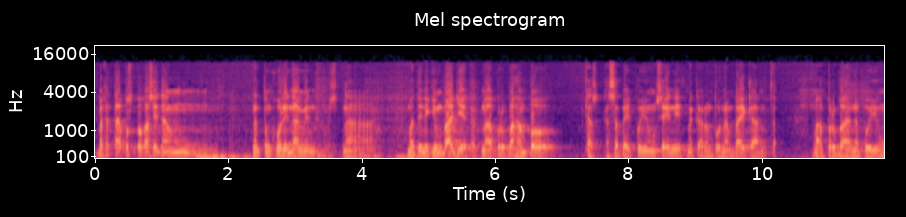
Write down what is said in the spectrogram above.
Pagkatapos po kasi ng, ng tungkulin namin na madinig yung budget at maaprubahan po, kas- kasabay po yung Senate, magkaroon po ng BICAM, ta- maaprubahan na po yung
